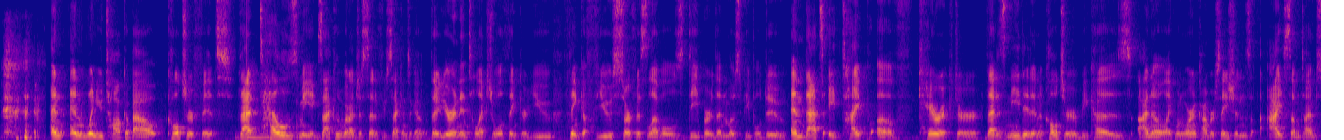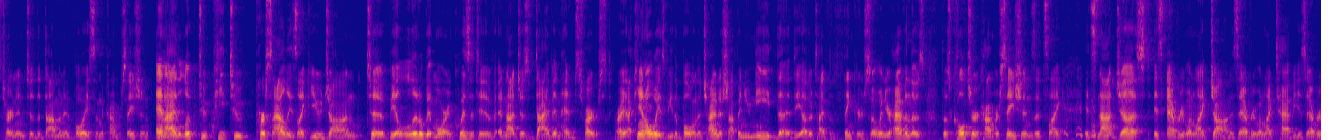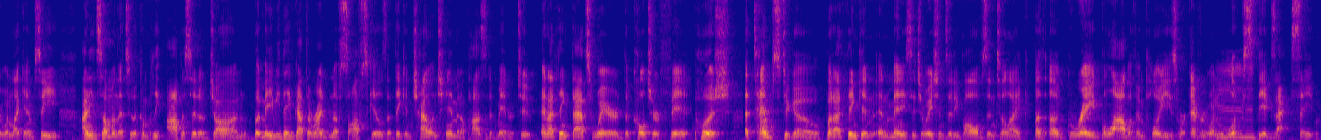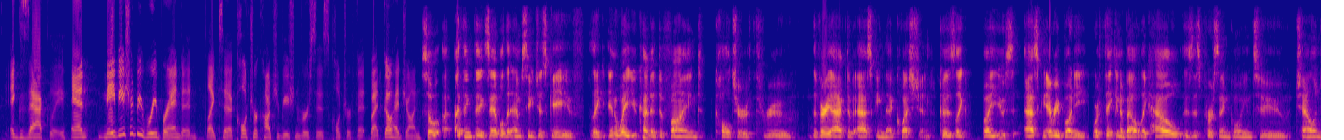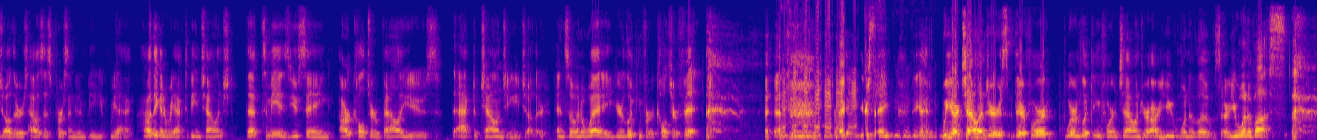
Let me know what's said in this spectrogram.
And and when you talk about culture fits, that Mm-hmm. tells me exactly what I just said a few seconds ago. That you're an intellectual thinker. You think a few surface levels deeper than most people do. And that's a type of character that is needed in a culture because I know like when we're in conversations, I sometimes turn into the dominant voice in the conversation. And I mm-hmm. look to P to personalities like you, John, to be a little bit more inquisitive and not just dive in heads first. Right? I can't mm-hmm. always be the bull in the china shop and you need the the other type of thinkers. So when you're having those those culture conversations, it's like it's not just is everyone like John, is everyone like Tabby, is everyone like MC? I need someone that's the complete opposite of John, but maybe they've got the right enough soft skills that they can challenge him in a positive manner too. And I think that's where the culture fit push attempts to go, but I think in, in many situations it evolves into like a, a gray blob of employees where everyone mm-hmm. looks the exact same. Exactly. And maybe it should be rebranded, like to culture contribution versus culture fit. But go ahead, John. So I- I think the example that MC just gave, like in a way, you kind of defined culture through the very act of asking that question. Because like by you asking everybody or thinking about like how is this person going to challenge others? How is this person going to be react? How are they going to react to being challenged? That to me is you saying our culture values the act of challenging each other. And so in a way, you're looking for a culture fit. right? You're saying we are challengers, therefore we're looking for a challenger. Are you one of those? Are you one of us?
